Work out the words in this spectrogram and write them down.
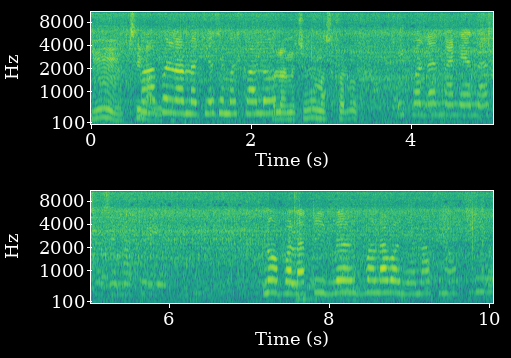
Mm, sí, por la noche hace más calor. Por la noche hace más calor. Y por las mañanas hace más frío. No, para la tarde, para la mañana hace más frío.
